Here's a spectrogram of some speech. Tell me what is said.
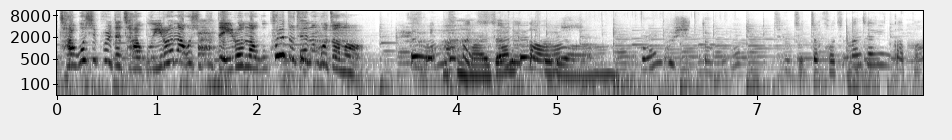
자고 싶을 때 자고 일어나고 싶을 때 일어나고 그래도 되는 거잖아. 무슨 말도 안 되는. 소리야. 그런 곳이 있다고? 쟤 진짜 거짓말쟁인가 봐.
